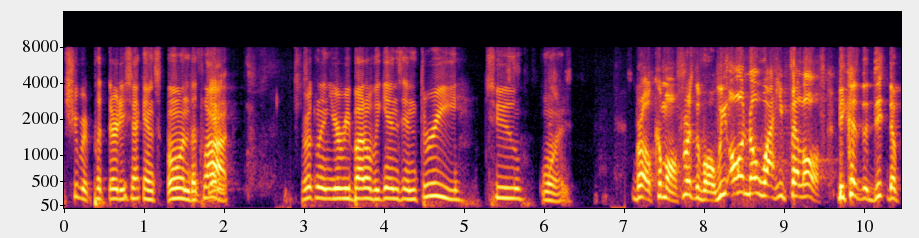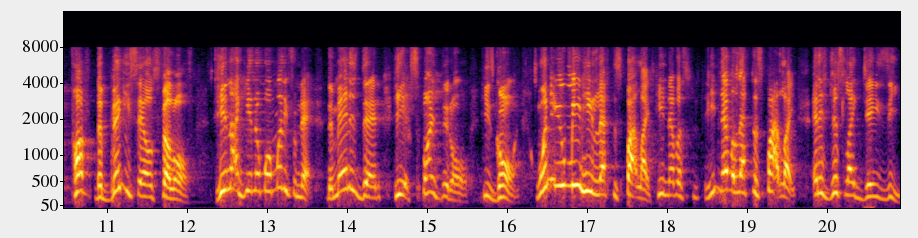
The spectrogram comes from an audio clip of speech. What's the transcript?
Schubert put 30 seconds on the Let's clock. Brooklyn, your rebuttal begins in three, two, one. Bro, come on. First of all, we all know why he fell off because the the puff the Biggie sales fell off. He's not getting no more money from that. The man is dead. He expunged it all. He's gone. When do you mean he left the spotlight? He never he never left the spotlight. And it's just like Jay-Z.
